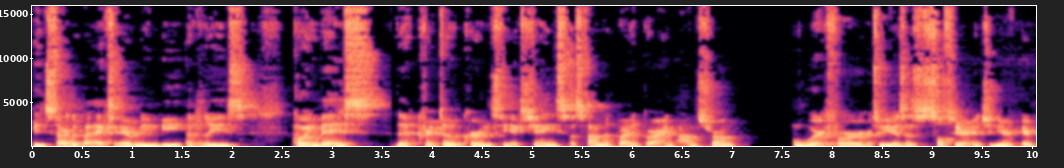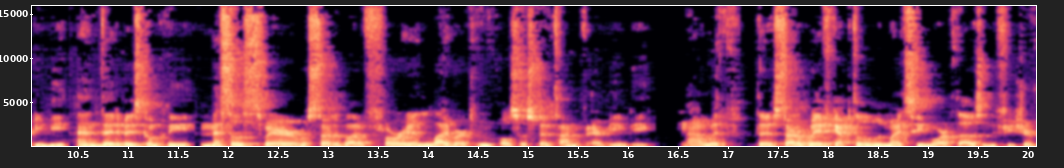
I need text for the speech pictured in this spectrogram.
been started by ex Airbnb employees. Coinbase, the cryptocurrency exchange, was founded by Brian Armstrong, who worked for two years as a software engineer at Airbnb. And database company Mesosphere was started by Florian Liebert, who also spent time with Airbnb. Now, with the start of Wave Capital, we might see more of those in the future.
